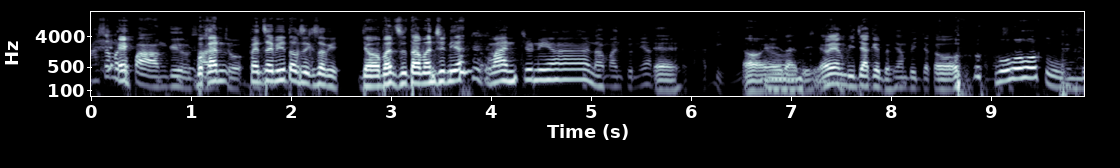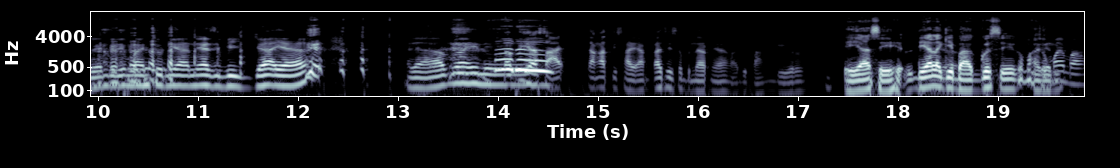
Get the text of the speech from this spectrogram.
masa mau Eh, dipanggil bukan Sancho? fans MU toxic sorry jawaban Suta Mancunian Mancunian. Suta Mancunian Eh. eh, tadi oh iya Oh. tadi oh yang bijak itu yang bijak Oh. Oh, tumben dari Mancuniannya si bijak ya. Ada apa ini? tapi ya sa- sangat disayangkan sih sebenarnya nggak dipanggil iya sih dia lagi Iya. bagus sih kemarin cuma emang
